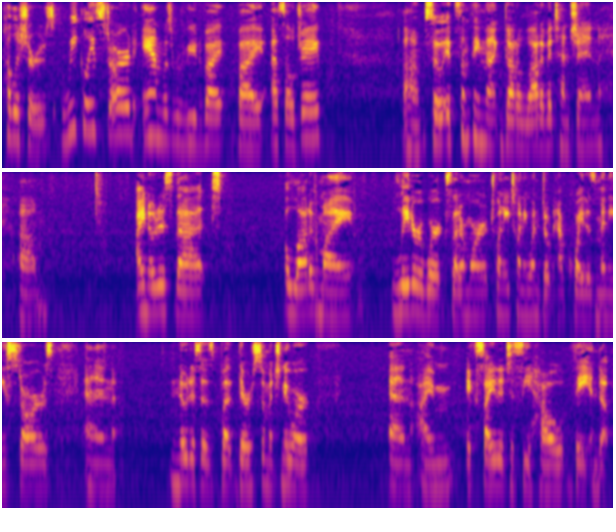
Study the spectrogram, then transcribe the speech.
Publishers Weekly starred and was reviewed by, by SLJ. Um, so it's something that got a lot of attention. Um, I noticed that a lot of my later works that are more 2021 don't have quite as many stars and notices, but they're so much newer. And I'm excited to see how they end up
